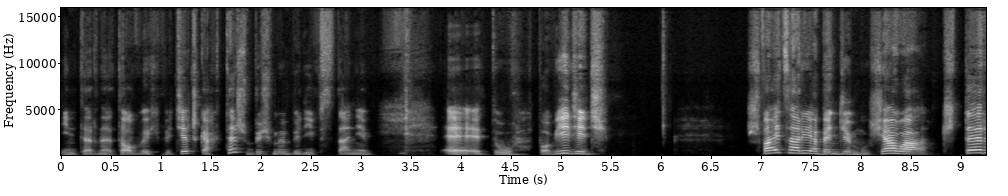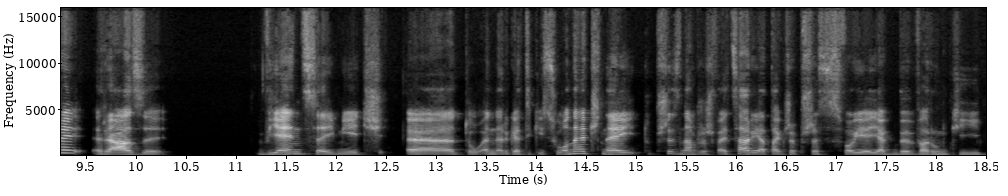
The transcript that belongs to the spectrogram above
internetowych wycieczkach też byśmy byli w stanie e, tu powiedzieć. Szwajcaria będzie musiała cztery razy więcej mieć e, tu energetyki słonecznej. Tu przyznam, że Szwajcaria także przez swoje jakby warunki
